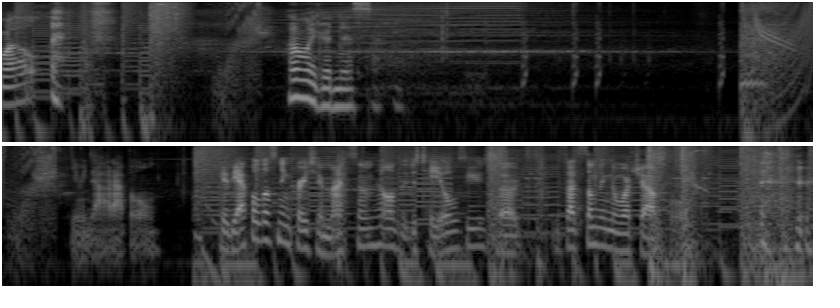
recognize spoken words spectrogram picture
Well. oh my goodness. Give me that apple. Okay, the apple doesn't increase your maximum health, it just heals you, so that's something to watch out for.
